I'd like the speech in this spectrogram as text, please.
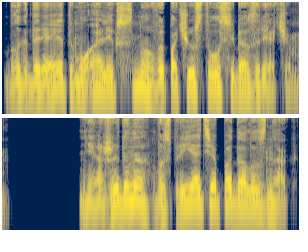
Благодаря этому Алекс снова почувствовал себя зрячим. Неожиданно восприятие подало знак,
